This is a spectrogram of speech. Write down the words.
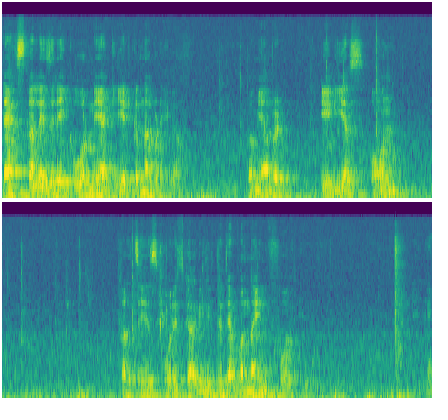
टैक्स का लेज़र एक और नया क्रिएट करना पड़ेगा। तो हम यहाँ पर T D S on purchase और इसके आगे लिख देते हैं वन नाइन फोर क्यू ठीक है?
